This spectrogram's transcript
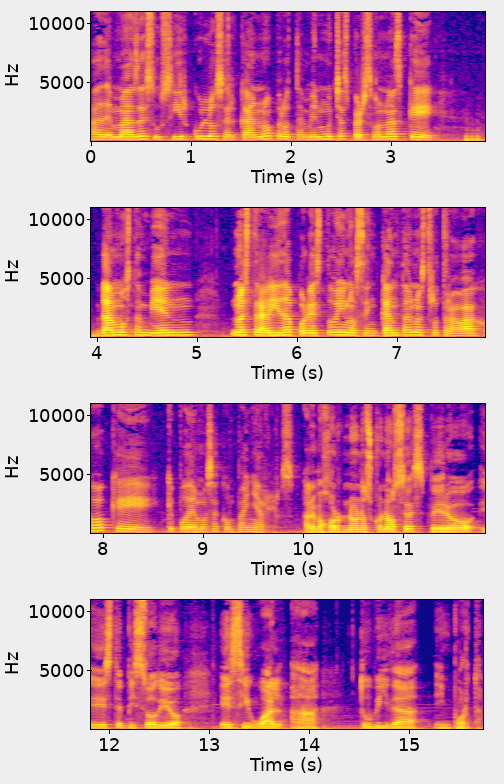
además de su círculo cercano, pero también muchas personas que damos también nuestra vida por esto y nos encanta nuestro trabajo que, que, podemos acompañarlos. A lo mejor no nos conoces, pero este episodio es igual a tu vida importa,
